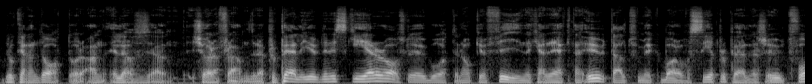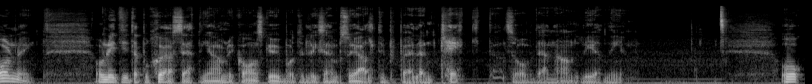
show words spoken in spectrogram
Då kan en dator eller säga, köra fram det där. Propellerljuden riskerar att avslöja ubåten och en fiende kan räkna ut allt för mycket bara av att se propellerns utformning. Om ni tittar på sjösättningar av amerikanska ubåtar till exempel så är alltid propellern täckt alltså av den anledningen. Och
